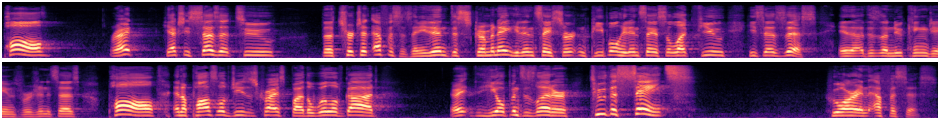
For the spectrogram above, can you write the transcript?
Paul, right? He actually says it to the church at Ephesus, and he didn't discriminate. He didn't say certain people. He didn't say a select few. He says this. Uh, this is a New King James version. It says, Paul, an apostle of Jesus Christ by the will of God, right? He opens his letter to the saints who are in Ephesus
